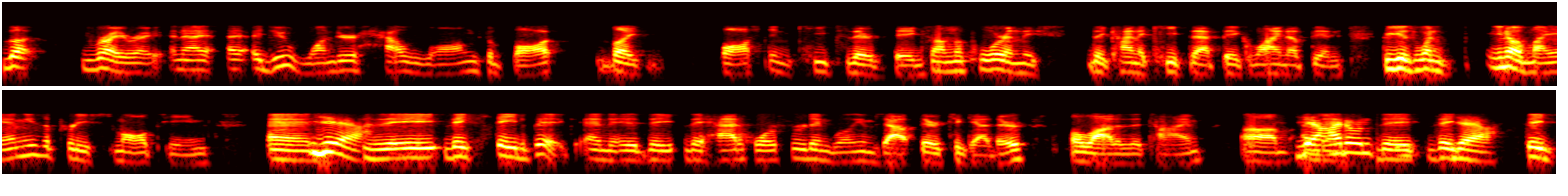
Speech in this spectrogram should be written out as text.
the right, right, and I, I I do wonder how long the bot like Boston keeps their bigs on the floor and they they kind of keep that big lineup in because when you know Miami's a pretty small team and Yeah. they they stayed big and it, they they had Horford and Williams out there together a lot of the time. Um, Yeah, I don't They they yeah. they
